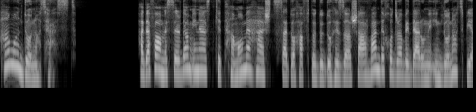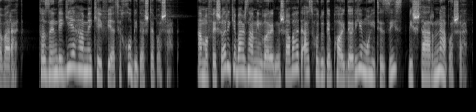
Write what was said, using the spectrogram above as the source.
همان دونات است. هدف آمستردام این است که تمام 872 هزار شهروند خود را به درون این دونات بیاورد تا زندگی همه کیفیت خوبی داشته باشد. اما فشاری که بر زمین وارد می شود از حدود پایداری محیط زیست بیشتر نباشد.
